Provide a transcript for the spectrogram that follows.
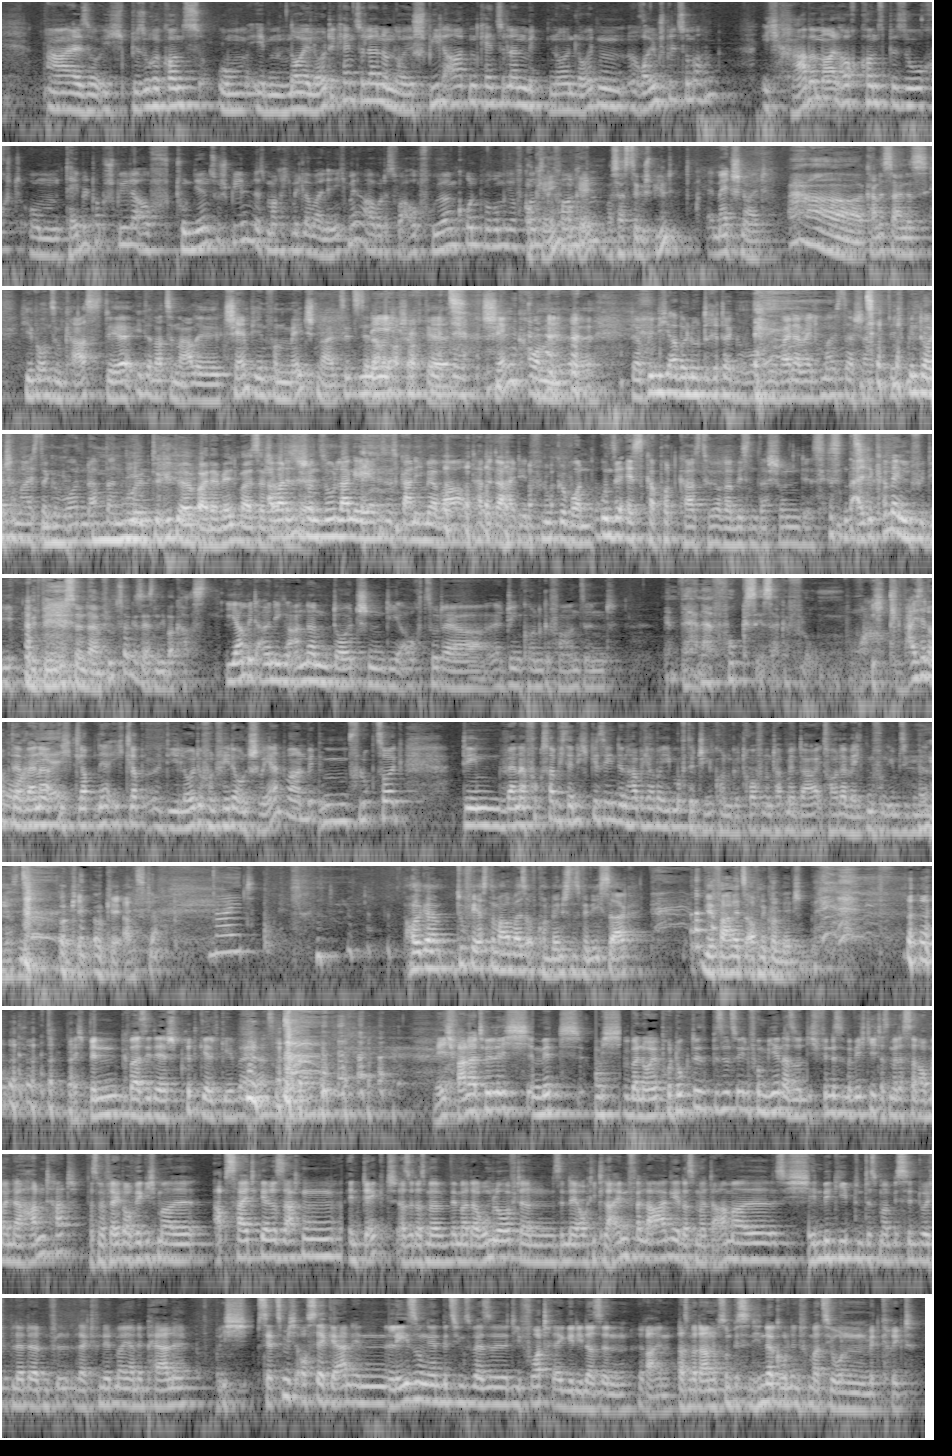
Also ich besuche Cons, um eben neue Leute kennenzulernen, um neue Spielarten kennenzulernen, mit neuen Leuten Rollenspiel zu machen. Ich habe mal auch Cons besucht, um Tabletop-Spiele auf Turnieren zu spielen. Das mache ich mittlerweile nicht mehr, aber das war auch früher ein Grund, warum ich auf Cons Okay, gefahren okay. bin. Was hast du gespielt? Äh, Match Night. Ah, kann es sein, dass hier bei uns im Cast der internationale Champion von Mage Knight sitzt, der Nee. da auch auf der GenCon äh, Da bin ich aber nur Dritter geworden bei der Weltmeisterschaft. Ich bin deutscher Meister geworden, habe dann nur Dritter bei der Weltmeisterschaft. aber das ist schon so lange her, dass es gar nicht mehr war und hatte da halt den Flug gewonnen. Unsere SK-Podcast-Hörer wissen das schon. Das sind alte Kamellen für die. Mit wem bist du in deinem Flugzeug gesessen, lieber Carsten? Ja, mit einigen anderen Deutschen, die auch zu der äh, GenCon gefahren sind. Mit Werner Fuchs ist er geflogen. Wow. Ich weiß nicht, ob der Boah, Werner, nee. ich glaube, ne, ich glaub, die Leute von Feder und Schwert waren mit im Flugzeug. Den Werner Fuchs habe ich da nicht gesehen, den habe ich aber eben auf der GenCon getroffen und habe mir da Tor der Welten von ihm signieren lassen. Okay, okay, alles klar. Neid. Holger, du fährst normalerweise auf Conventions, wenn ich sage, wir fahren jetzt auf eine Convention. Ich bin quasi der Spritgeldgeber. Ja, nee, ich fahre natürlich mit, um mich über neue Produkte ein bisschen zu informieren. Also ich finde es immer wichtig, dass man das dann auch mal in der Hand hat, dass man vielleicht auch wirklich mal abseitigere Sachen entdeckt. Also dass man, wenn man da rumläuft, dann sind ja auch die kleinen Verlage, dass man da mal sich hinbegibt und das mal ein bisschen durchblättert und vielleicht findet man ja eine Perle. Ich setze mich auch sehr gern in Lesungen beziehungsweise die Vorträge, die da sind, rein, dass man da noch so ein bisschen Hintergrundinformationen mitkriegt.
